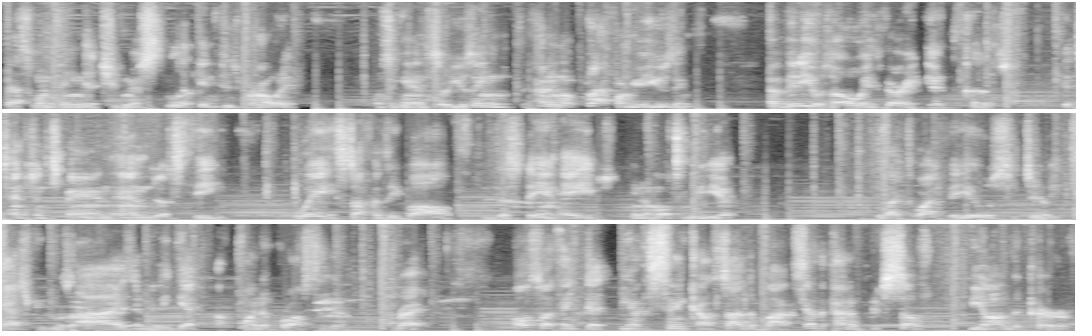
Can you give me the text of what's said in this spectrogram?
That's one thing that you must look into to promote it. Once again, so using, depending on what platform you're using, videos are always very good because the attention span and just the way stuff has evolved in this day and age, you know, multimedia. You like to watch videos to really catch people's eyes and really get a point across to them, right? Also, I think that you have to think outside the box. You have to kind of put yourself beyond the curve.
